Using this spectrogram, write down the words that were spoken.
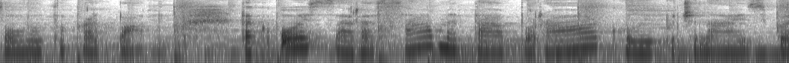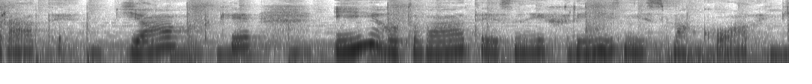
золото Карпат. Так ось зараз саме та пора, коли починають збирати ягодки і готувати з них різні смаколики.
